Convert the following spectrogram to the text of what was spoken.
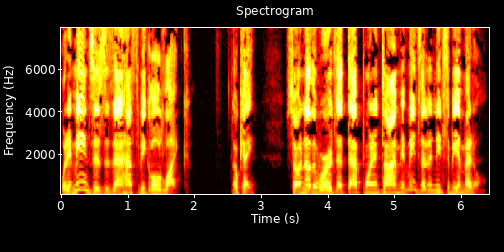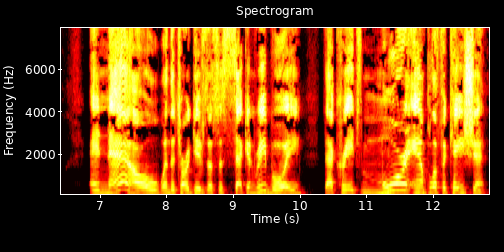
What it means is, is that it has to be gold-like. Okay. So in other words, at that point in time, it means that it needs to be a metal. And now, when the Torah gives us a second riboy, that creates more amplification.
